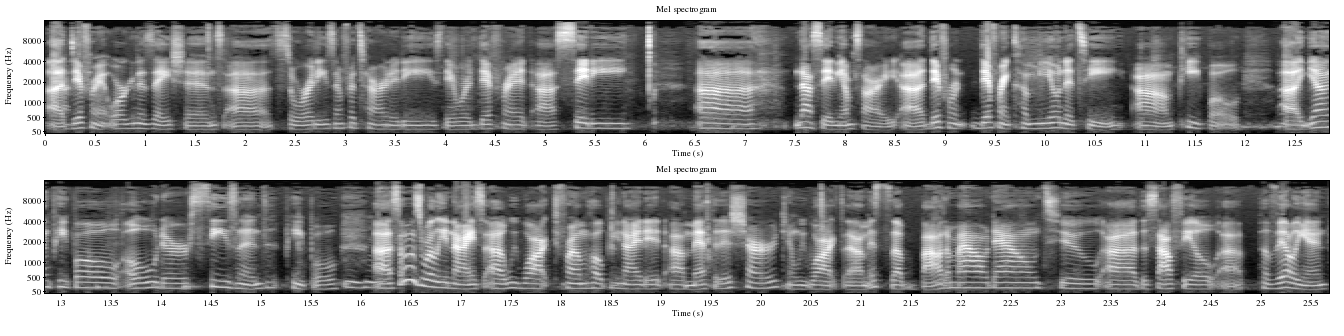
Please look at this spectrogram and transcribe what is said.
uh, different organizations, sororities and fraternities. There were different city. Not city. I'm sorry. Uh, different different community um, people, uh, young people, older, seasoned people. Uh, so it was really nice. Uh, we walked from Hope United uh, Methodist Church, and we walked. Um, it's about a mile down to uh, the Southfield uh, Pavilion,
